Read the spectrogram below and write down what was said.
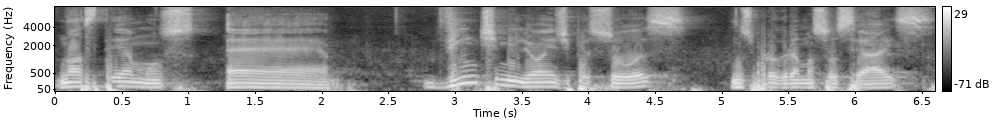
nós temos é, 20 milhões de pessoas nos programas sociais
